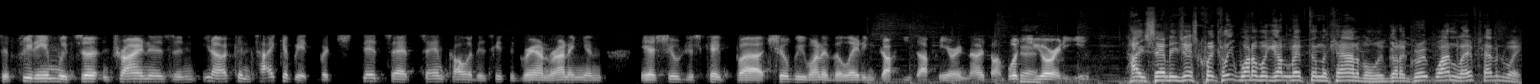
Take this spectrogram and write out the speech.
to fit in with certain trainers, and you know it can take a bit. But dead set, Sam Collett has hit the ground running, and yeah, she'll just keep. Uh, she'll be one of the leading jockeys up here in no time. What Yeah. she already is. Hey, Sammy, just quickly, what have we got left in the carnival? We've got a Group One left, haven't we?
